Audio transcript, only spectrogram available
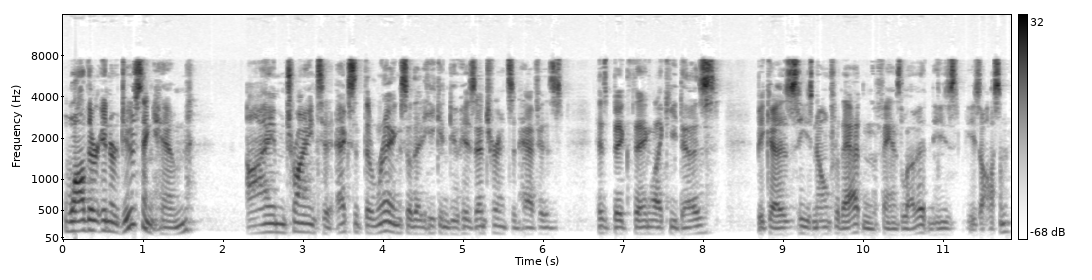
while they're introducing him, I'm trying to exit the ring so that he can do his entrance and have his his big thing like he does because he's known for that and the fans love it and he's he's awesome.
